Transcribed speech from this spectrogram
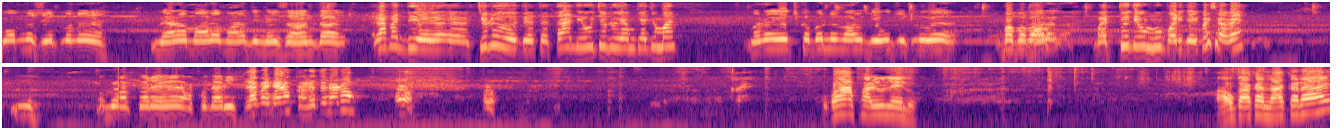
ગોમનો શેઠ મને મેણા મારે મારાથી નહીં સહન થાય. એટલે પણ તાર દેવું ચેલું એમ કેજો મને. મને એ જ ખબર નહીં મારું દેવું કેટલું હે. બધું દેવું હું ભરી જાય બસ હવે. અમે આ કરે આખો દારી એટલે પણ હેડો ઘરે તો હેડો. હેડો હેડો. ઊભા ફાળ્યું લઈ લો. આવું કાકા ના કરાય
